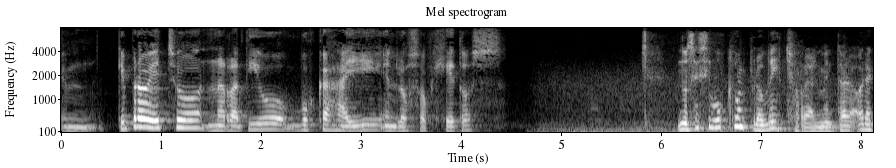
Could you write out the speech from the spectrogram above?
Em, ¿Qué provecho narrativo buscas ahí en los objetos? No sé si busca un provecho realmente. Ahora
